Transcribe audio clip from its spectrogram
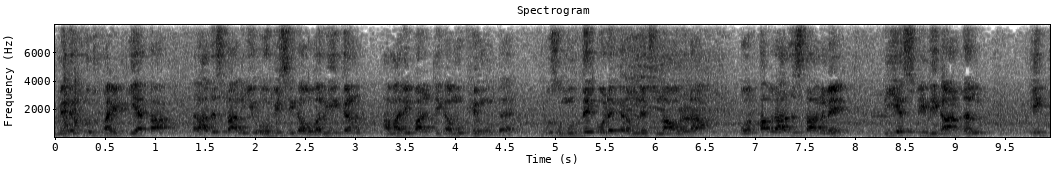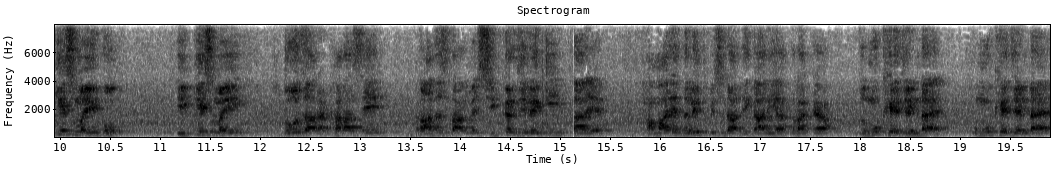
मैंने खुद फाइट किया था। राजस्थान की ओबीसी का वर्गीकरण हमारी पार्टी का मुख्य मुद्दा है। उस मुद्दे को लेकर हमने चुनाव लड़ा और अब राजस्थान में डीएसपी धिकार दल 21 मई को 21 मई 2018 से राजस्थान में सीकर ज़िले की कार्य हमारे दलित पिछड़ा अधिकार यात्रा का जो मुख्य एजेंडा है, वो मुख्य एजेंडा है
